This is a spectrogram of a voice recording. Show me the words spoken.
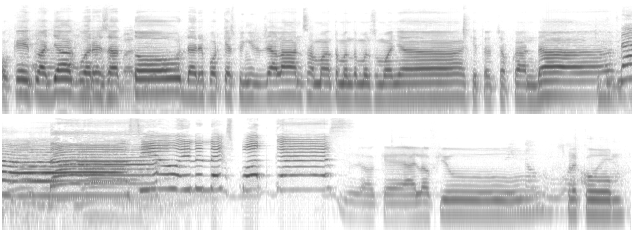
Oke itu aja. Gua Rezato dari podcast pinggir jalan sama teman-teman semuanya. Kita ucapkan dah. dah. See you in the next podcast. Oke I love you. Assalamualaikum.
